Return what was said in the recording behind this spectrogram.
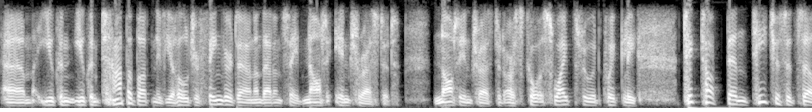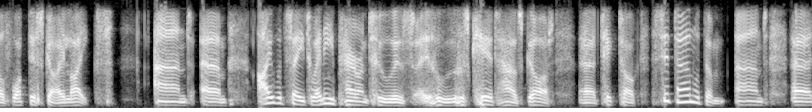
Um, you can you can tap a button if you hold your finger down on that and say not interested, not interested, or swipe through it quickly. TikTok then teaches itself what this guy likes. And um, I would say to any parent who is who, whose kid has got uh, TikTok, sit down with them and uh,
